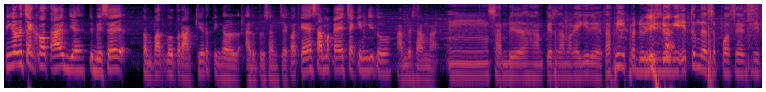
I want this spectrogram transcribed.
tinggal lu check out aja. Itu biasanya tempat lu terakhir tinggal ada tulisan check out, kayak sama kayak check in gitu, hampir sama. Hmm, sambil hampir sama kayak gitu ya. Tapi peduli lindungi itu nggak seposesif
